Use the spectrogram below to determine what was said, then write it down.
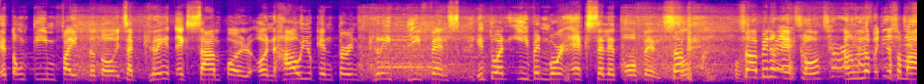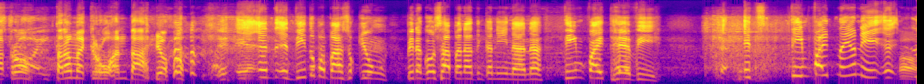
itong team fight na to, it's a great example on how you can turn great defense into an even more excellent offense. Sabi, sabi ng Echo, ang lapit niya sa macro. Tara, may crewhan tayo. Eh, eh, and, and dito papasok yung pinag-uusapan natin kanina na team fight heavy. Eh, It's team fight na yun eh. Eh, Oh.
